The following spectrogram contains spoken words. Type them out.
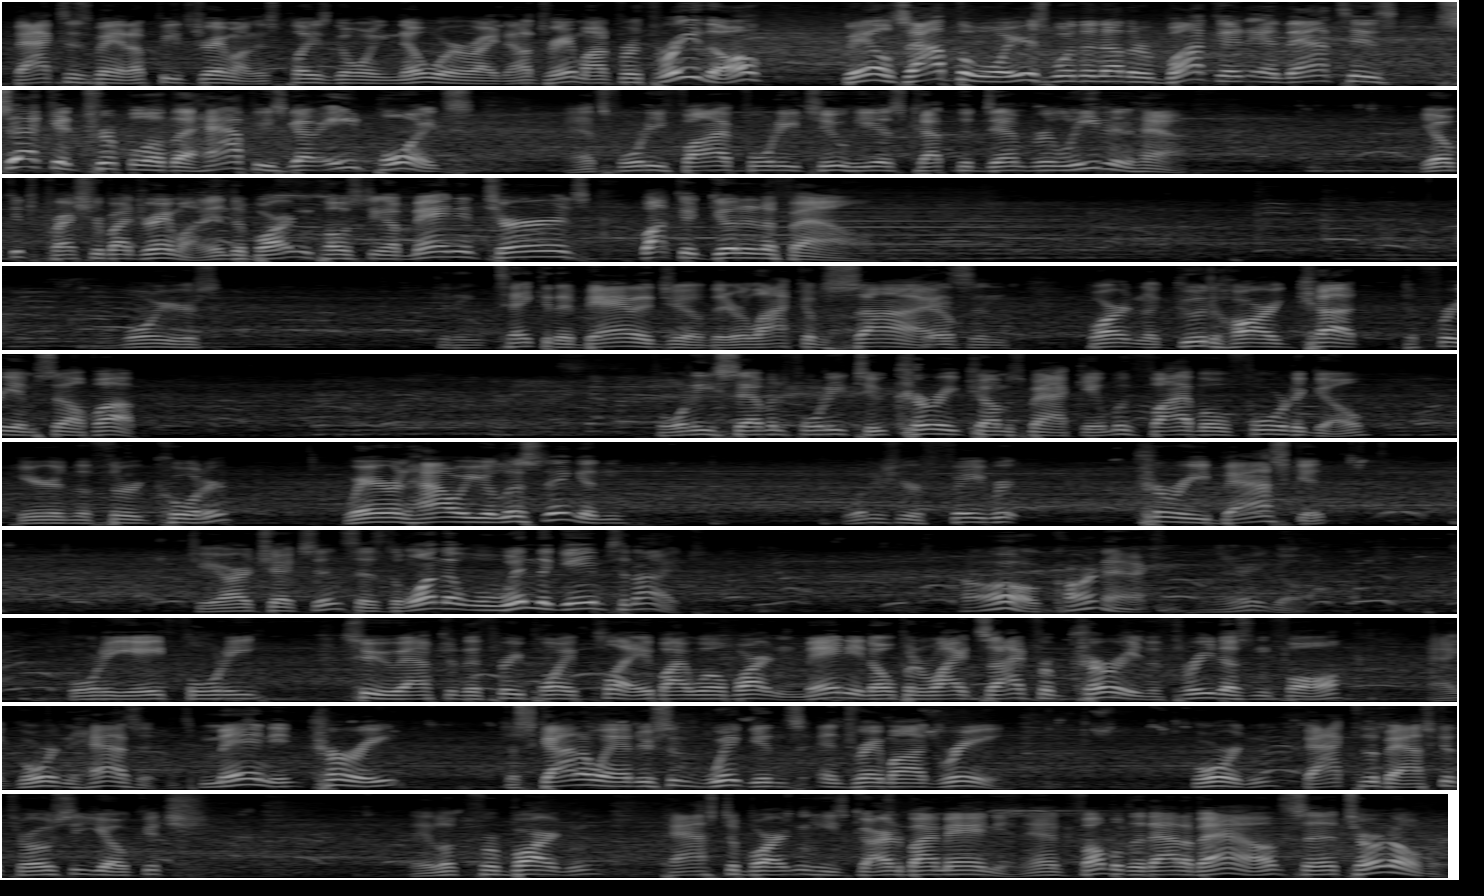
Backs his man up, feeds Draymond. This play's going nowhere right now. Draymond for three, though bails out the Warriors with another bucket, and that's his second triple of the half. He's got eight points. That's 45 42. He has cut the Denver lead in half. Jokic pressure by Draymond. Into Barton, posting up. Mannion turns. Bucket good and a foul. The Warriors getting taken advantage of their lack of size, yep. and Barton a good hard cut to free himself up. 47 42. Curry comes back in with 5.04 to go here in the third quarter. Where and how are you listening? And what is your favorite Curry basket? JR checks in, says the one that will win the game tonight. Oh, Karnak. There you go. 48 42 after the three point play by Will Barton. Mannion open right side from Curry. The three doesn't fall. And Gordon has it. It's Mannion, Curry, Toscano Anderson, Wiggins, and Draymond Green. Gordon back to the basket, throws to Jokic. They look for Barton. Pass to Barton. He's guarded by Mannion and fumbled it out of bounds. A turnover.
